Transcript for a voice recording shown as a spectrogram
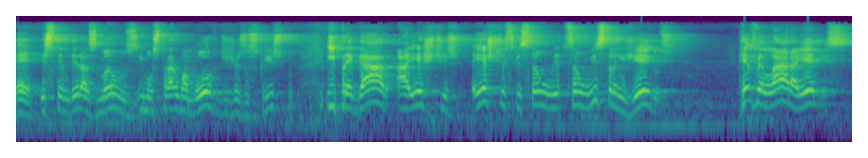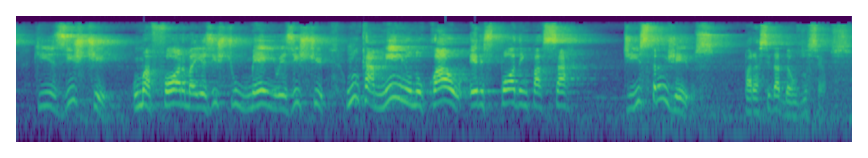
é estender as mãos e mostrar o amor de Jesus Cristo e pregar a estes, estes que estão, são estrangeiros, revelar a eles que existe uma forma, existe um meio, existe um caminho no qual eles podem passar de estrangeiros para cidadãos dos céus.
